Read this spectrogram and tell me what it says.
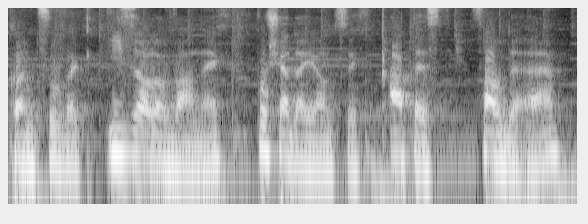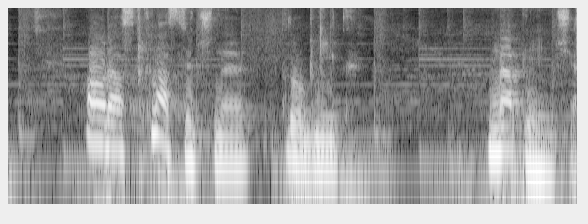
końcówek izolowanych posiadających atest VDE oraz klasyczny próbnik napięcia.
